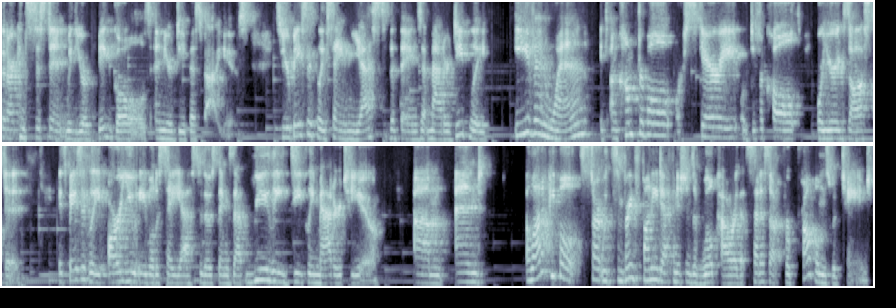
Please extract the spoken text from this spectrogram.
that are consistent with your big goals and your deepest values. So you're basically saying yes to the things that matter deeply, even when it's uncomfortable or scary or difficult or you're exhausted. It's basically, are you able to say yes to those things that really deeply matter to you? Um, and a lot of people start with some very funny definitions of willpower that set us up for problems with change.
